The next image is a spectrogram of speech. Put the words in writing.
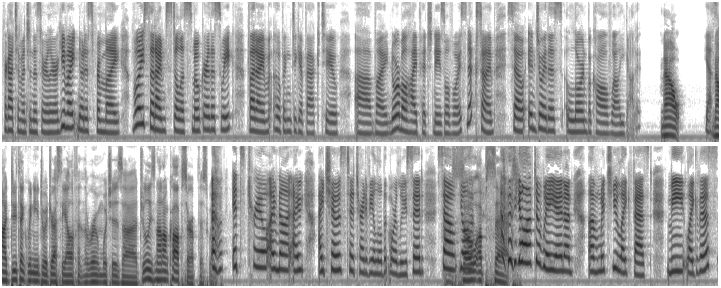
forgot to mention this earlier. You might notice from my voice that I'm still a smoker this week, but I'm hoping to get back to uh, my normal high pitched nasal voice next time. So enjoy this Lauren Bacall while you got it. Now, Yes. now I do think we need to address the elephant in the room, which is uh, Julie's not on cough syrup this week. it's true. I'm not. I I chose to try to be a little bit more lucid. So I'm you'll so upset. you'll have to weigh in on um which you like best. Me like this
